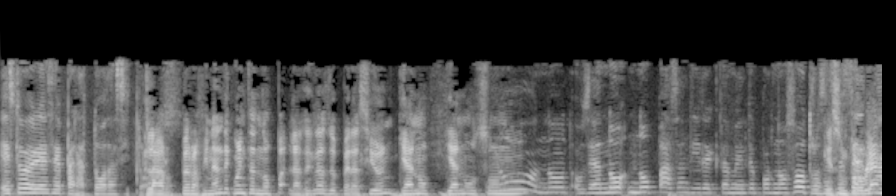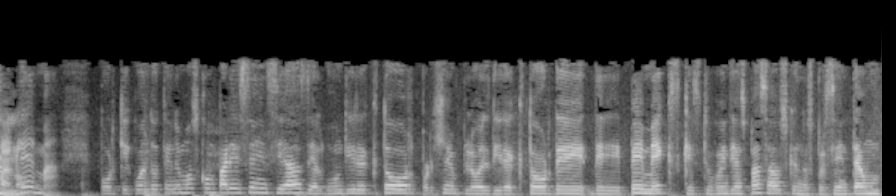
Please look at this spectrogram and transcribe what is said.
esto debe ser para todas y todos. Claro, pero a final de cuentas no las reglas de operación ya no ya no son No, no, o sea, no no pasan directamente por nosotros. es un problema, ¿no? Tema, porque cuando tenemos comparecencias de algún director, por ejemplo, el director de, Pemex, que estuvo en días pasados, que nos presenta un,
